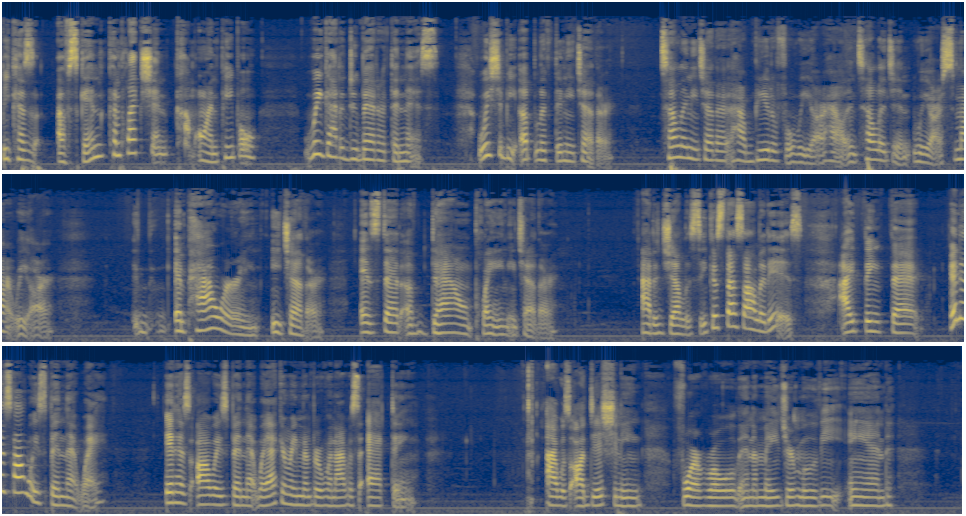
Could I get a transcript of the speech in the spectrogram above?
because of skin complexion. Come on, people. We got to do better than this. We should be uplifting each other, telling each other how beautiful we are, how intelligent we are, smart we are, empowering each other instead of downplaying each other out of jealousy, because that's all it is. I think that, and it's always been that way. It has always been that way. I can remember when I was acting, I was auditioning for a role in a major movie, and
